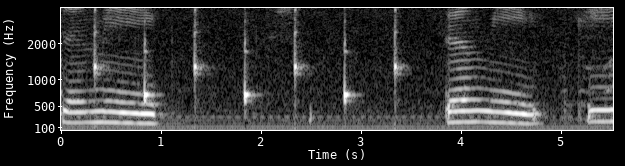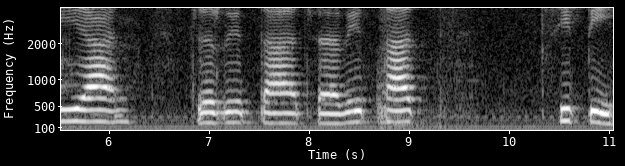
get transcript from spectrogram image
Demi demikian cerita-cerita Siti.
